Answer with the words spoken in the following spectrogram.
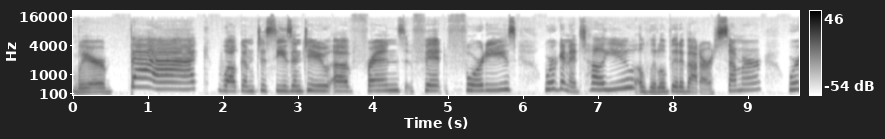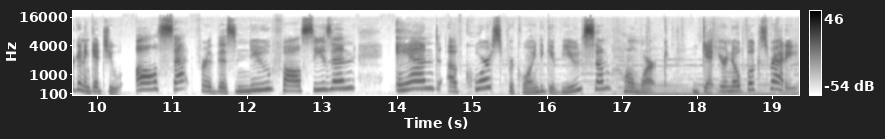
We're back. Welcome to season two of Friends Fit 40s. We're going to tell you a little bit about our summer. We're going to get you all set for this new fall season. And of course, we're going to give you some homework. Get your notebooks ready.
